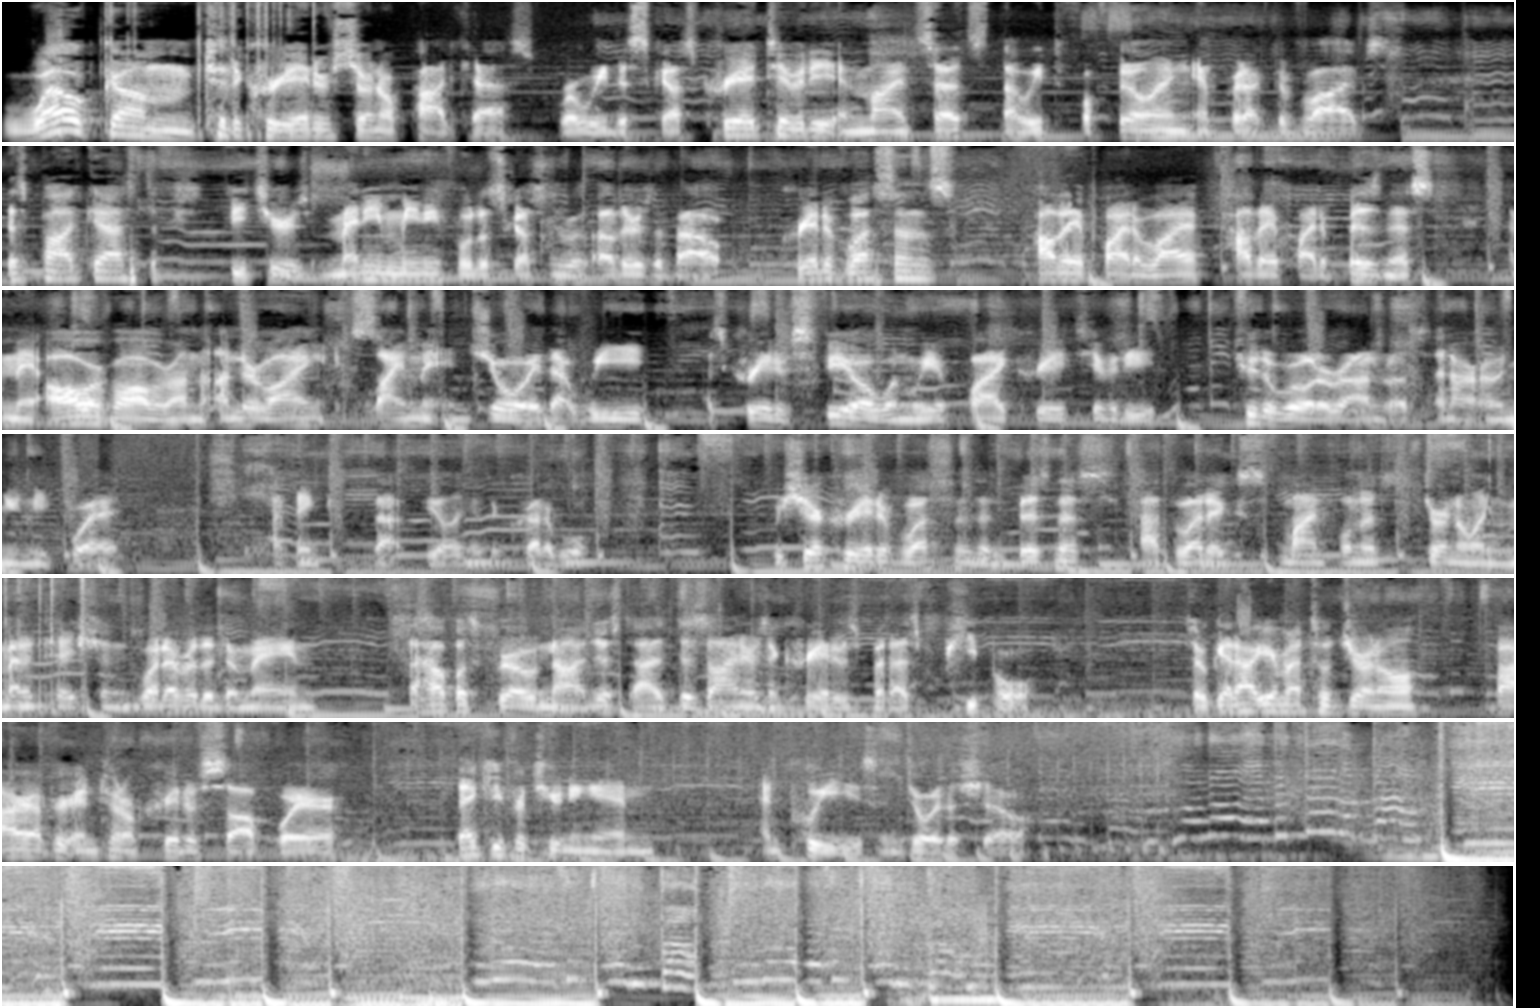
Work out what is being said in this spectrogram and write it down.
Welcome to the Creatives Journal podcast, where we discuss creativity and mindsets that lead to fulfilling and productive lives. This podcast features many meaningful discussions with others about creative lessons, how they apply to life, how they apply to business, and they all revolve around the underlying excitement and joy that we as creatives feel when we apply creativity to the world around us in our own unique way. I think that feeling is incredible. We share creative lessons in business, athletics, mindfulness, journaling, meditation, whatever the domain, to help us grow not just as designers and creatives, but as people. So get out your mental journal, fire up your internal creative software. Thank you for tuning in, and please enjoy the show.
